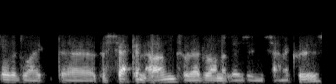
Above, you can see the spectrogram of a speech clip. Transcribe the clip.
sort of like the, the second home for everyone that lives in Santa Cruz.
